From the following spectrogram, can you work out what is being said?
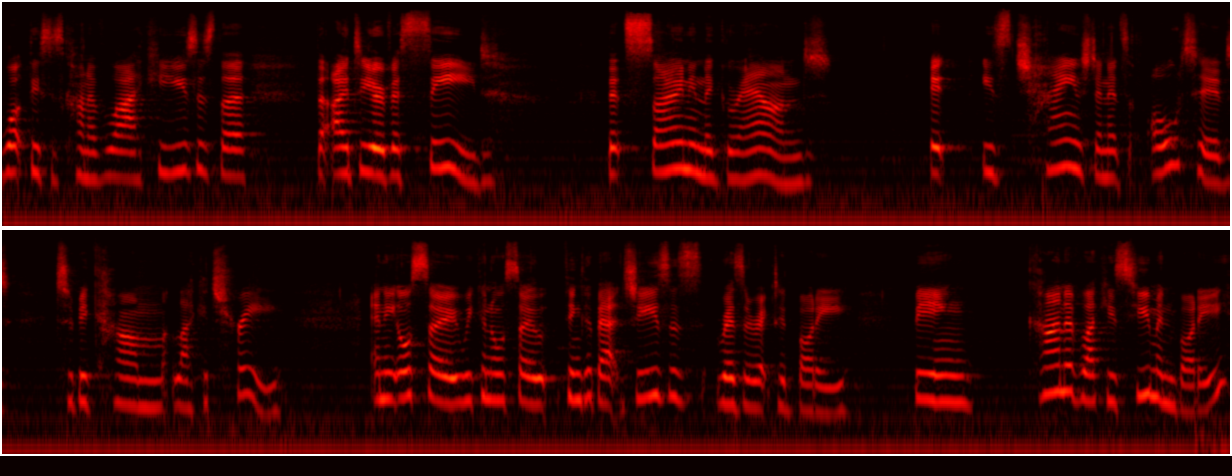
what this is kind of like. He uses the, the idea of a seed that's sown in the ground, it is changed and it's altered to become like a tree. And he also, we can also think about Jesus' resurrected body being kind of like his human body,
